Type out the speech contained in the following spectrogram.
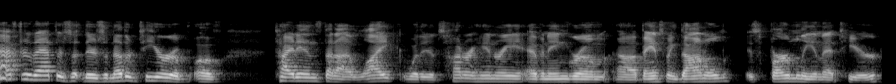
after that, there's a, there's another tier of, of tight ends that I like, whether it's Hunter Henry, Evan Engram, uh, Vance McDonald is firmly in that tier.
